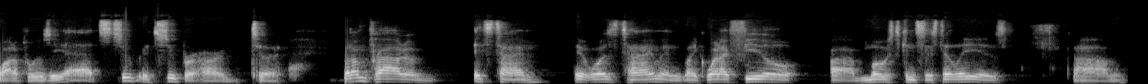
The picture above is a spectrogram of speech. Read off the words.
Wodapalooza. Yeah, it's super, it's super hard to, but I'm proud of. It's time. It was time, and like what I feel uh, most consistently is. Um,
